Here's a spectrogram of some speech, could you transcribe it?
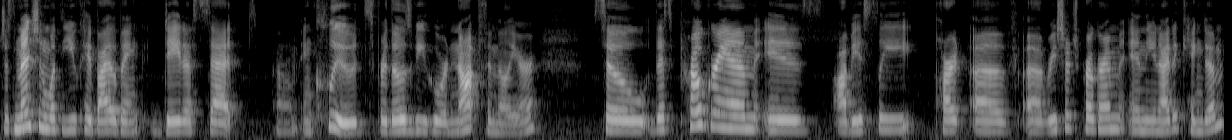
just mention what the UK Biobank data set um, includes for those of you who are not familiar. So, this program is obviously part of a research program in the United Kingdom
